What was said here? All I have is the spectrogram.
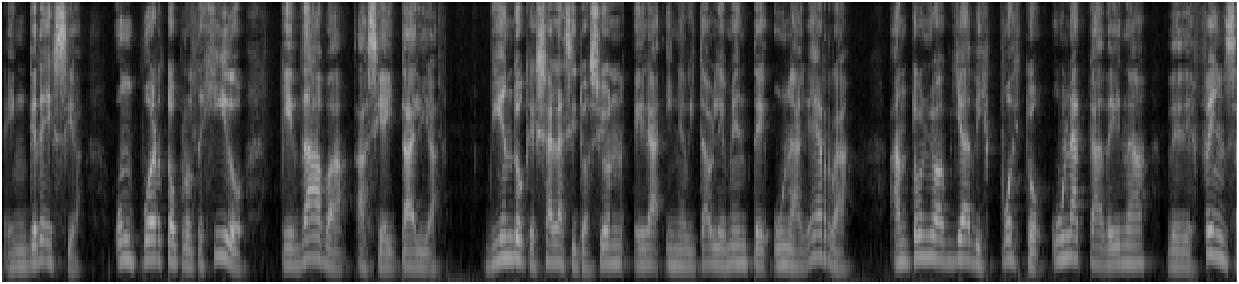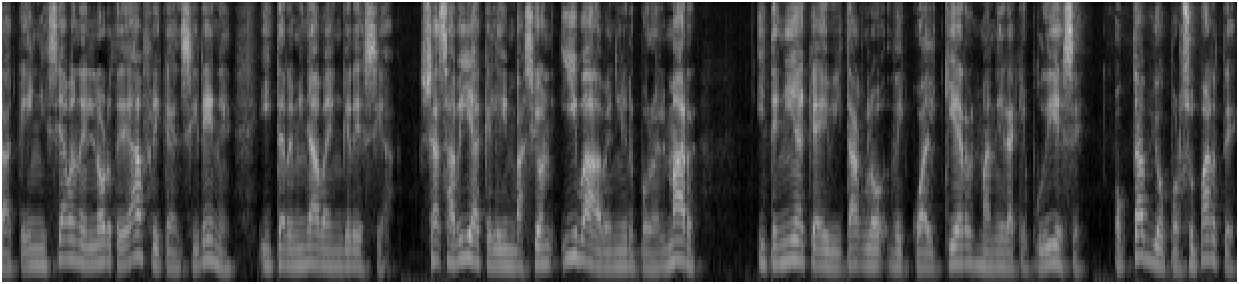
en Grecia, un puerto protegido que daba hacia Italia. Viendo que ya la situación era inevitablemente una guerra, Antonio había dispuesto una cadena de defensa que iniciaba en el norte de África, en Sirene, y terminaba en Grecia ya sabía que la invasión iba a venir por el mar y tenía que evitarlo de cualquier manera que pudiese. Octavio, por su parte,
